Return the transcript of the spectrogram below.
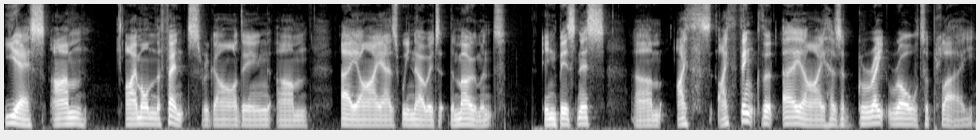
Yes, um, I'm on the fence regarding um, AI as we know it at the moment in business. Um, I th- I think that AI has a great role to play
